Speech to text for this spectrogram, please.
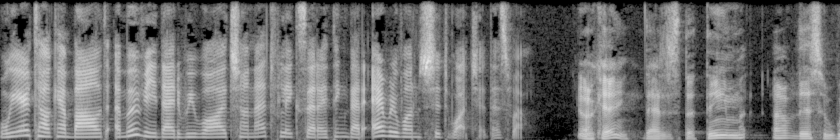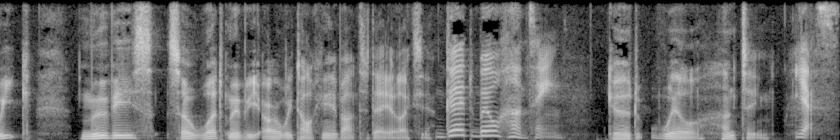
We are talking about a movie that we watch on Netflix that I think that everyone should watch it as well. Okay, that is the theme of this week. Movies. So what movie are we talking about today, Alexia? Good Will Hunting. Good Will Hunting. Yes.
